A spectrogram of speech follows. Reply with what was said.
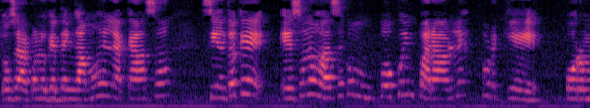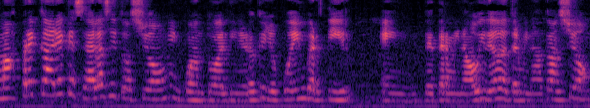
o sea, con lo que tengamos en la casa, siento que eso nos hace como un poco imparables porque por más precaria que sea la situación en cuanto al dinero que yo pueda invertir en determinado video, determinada canción,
